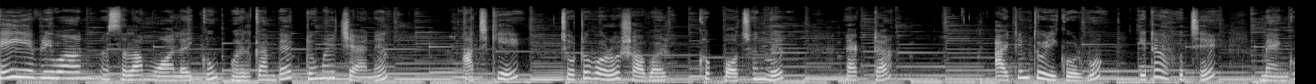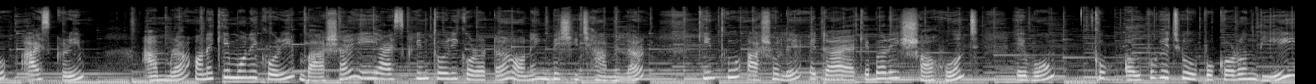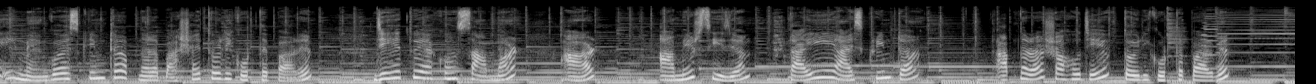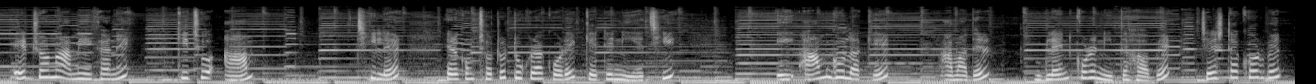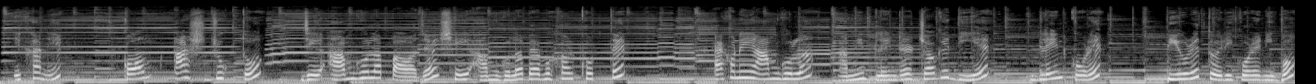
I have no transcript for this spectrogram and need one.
হেই everyone আসসালামু আলাইকুম welcome back to my channel আজকে ছোট বড় সবার খুব পছন্দের একটা আইটেম তৈরি করব। এটা হচ্ছে ম্যাঙ্গো আইসক্রিম আমরা অনেকে মনে করি বাসায় এই আইসক্রিম তৈরি করাটা অনেক বেশি ঝামেলার। কিন্তু আসলে এটা একেবারেই সহজ এবং খুব অল্প কিছু উপকরণ দিয়েই এই ম্যাঙ্গো আইসক্রিমটা আপনারা বাসায় তৈরি করতে পারেন। যেহেতু এখন সামার আর আমের সিজন, তাই এই আইসক্রিমটা আপনারা সহজে তৈরি করতে পারবেন। এর জন্য আমি এখানে কিছু আম ছিলে এরকম ছোট টুকরা করে কেটে নিয়েছি। এই আমগুলাকে আমাদের ব্লেন্ড করে নিতে হবে। চেষ্টা করবেন এখানে কম আঁশযুক্ত যে আমগুলা পাওয়া যায়, সেই আমগুলা ব্যবহার করতে। এখন এই আমগুলো আমি ব্লেন্ডার জগে দিয়ে ব্লেন্ড করে পিউরে তৈরি করে নিব।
